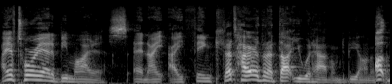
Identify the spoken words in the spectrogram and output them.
I have Torrey at a B minus, and I I think That's higher than I thought you would have him, to be honest uh.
